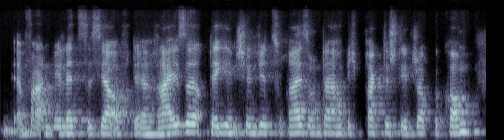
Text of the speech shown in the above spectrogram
waren wir letztes Jahr auf der Reise, auf der Yin Shinjitsu-Reise und da habe ich praktisch den Job bekommen.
